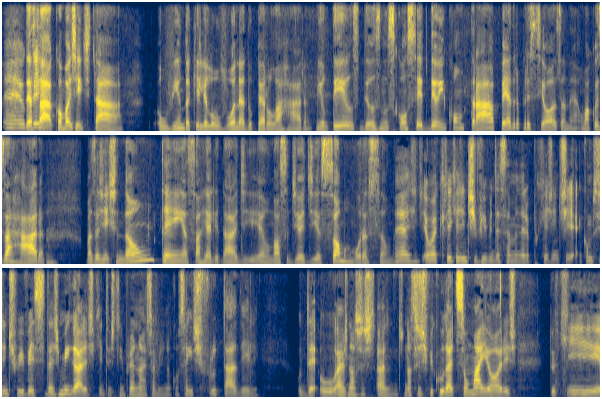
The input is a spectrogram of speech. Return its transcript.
É, eu Dessa creio- como a gente está ouvindo aquele louvor, né, do Pérola Rara. Meu Deus, Deus nos concedeu encontrar a pedra preciosa, né? Uma coisa rara. Mas a gente não tem essa realidade, é o nosso dia a dia é só murmuração, né? É, a gente, eu acredito que a gente vive dessa maneira porque a gente. É como se a gente vivesse das migalhas que Deus tem pra nós, sabe? A gente não consegue desfrutar dele. O de- o- as, nossas, as nossas dificuldades são maiores do que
